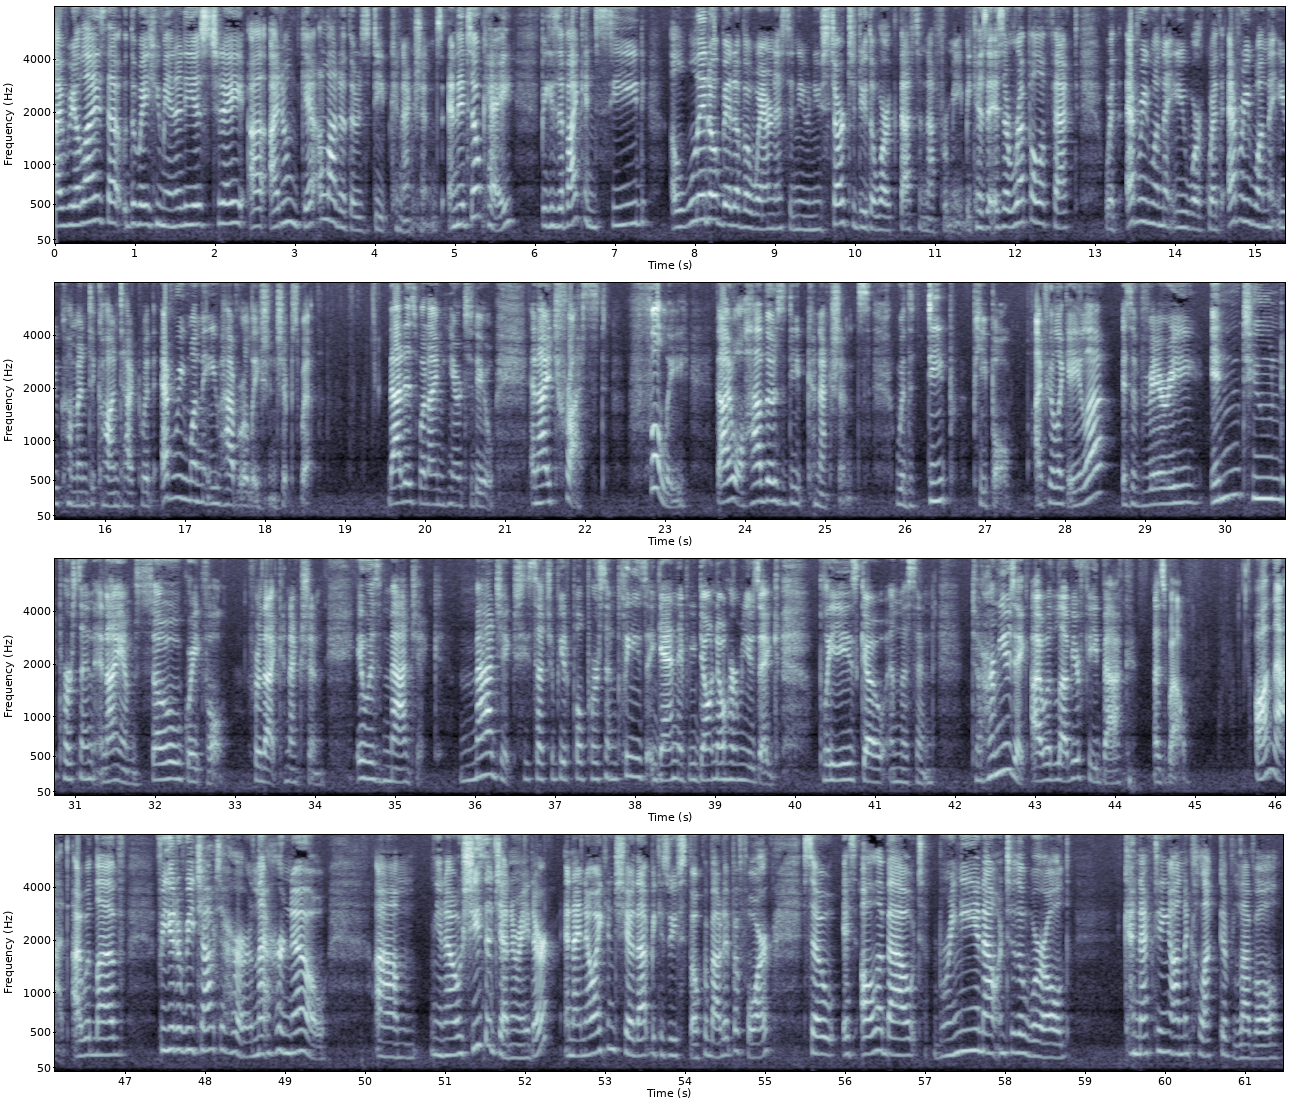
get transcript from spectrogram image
I realize that the way humanity is today, uh, I don't get a lot of those deep connections. And it's okay because if I can seed a little bit of awareness in you and you start to do the work, that's enough for me because it is a ripple effect with everyone that you work with, everyone that you come into contact with, everyone that you have relationships with. That is what I'm here to do. And I trust fully that I will have those deep connections with deep people. I feel like Ayla is a very in tuned person, and I am so grateful for that connection. It was magic. Magic. She's such a beautiful person. Please, again, if you don't know her music, please go and listen to her music. I would love your feedback as well. On that, I would love for you to reach out to her and let her know. Um, you know, she's a generator, and I know I can share that because we've spoke about it before. So it's all about bringing it out into the world, connecting on a collective level,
